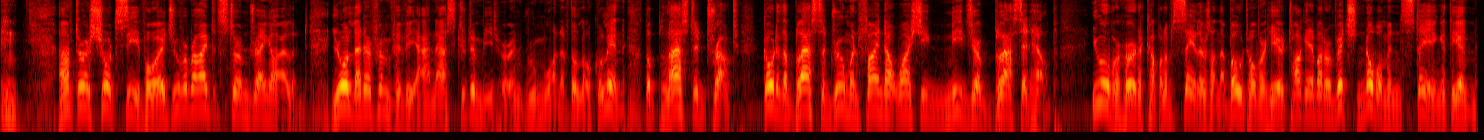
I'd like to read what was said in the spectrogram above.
After a short sea voyage, you've arrived at Sturmdrang Island. Your letter from Vivian asks you to meet her in room one of the local inn, the Blasted Trout. Go to the blasted room and find out why she needs your blasted help. You overheard a couple of sailors on the boat over here talking about a rich nobleman staying at the inn.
